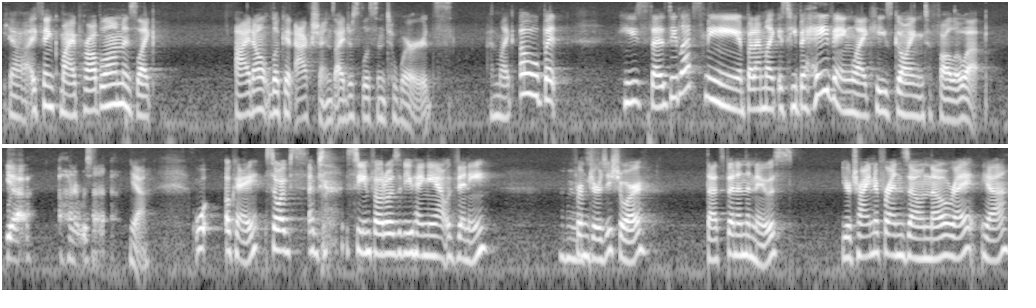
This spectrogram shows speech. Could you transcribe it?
Yeah, I think my problem is like I don't look at actions. I just listen to words. I'm like, "Oh, but he says he loves me." But I'm like, "Is he behaving like he's going to follow up?" Yeah, hundred percent. Yeah. Well, okay, so I've I've seen photos of you hanging out with Vinny mm-hmm. from Jersey Shore. That's been in the news. You're trying to friend zone though, right? Yeah.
